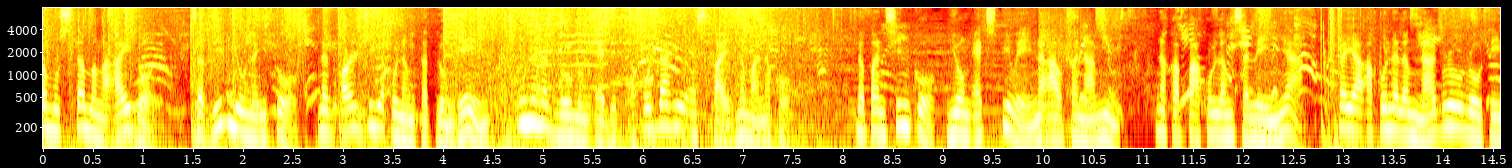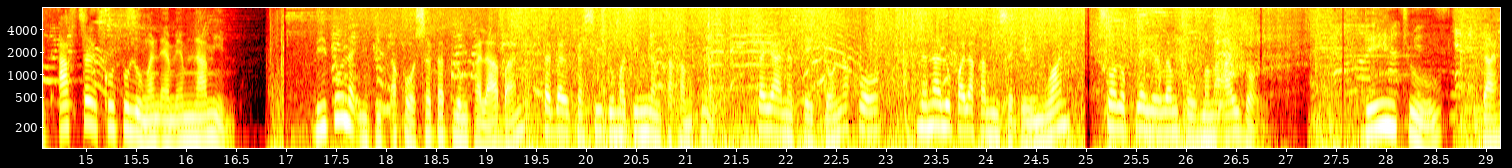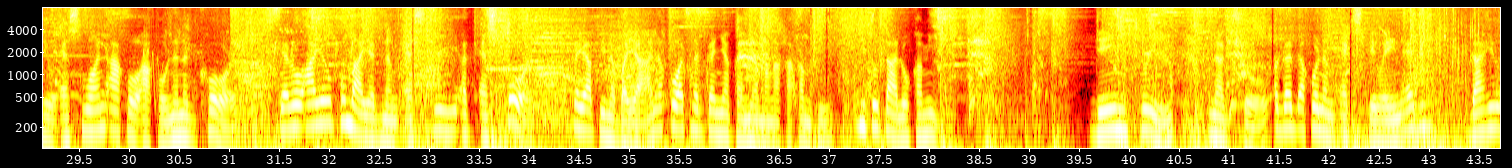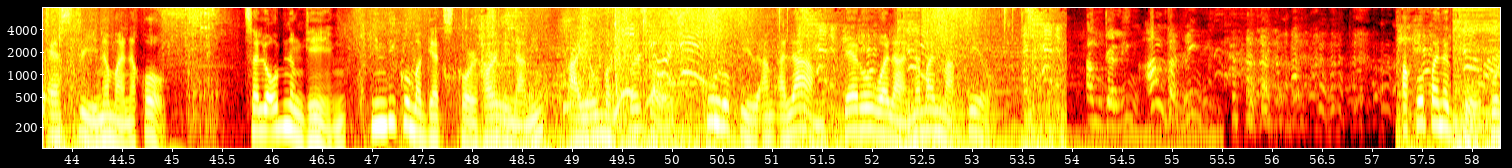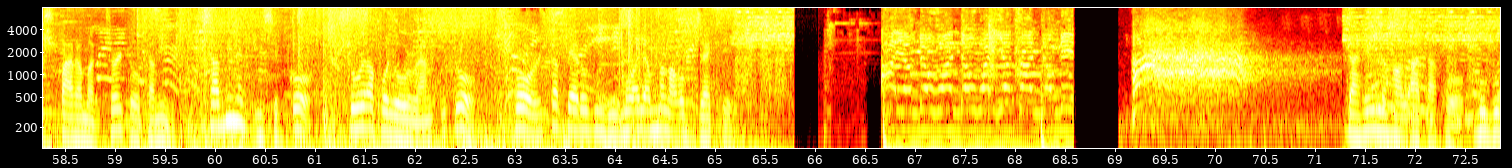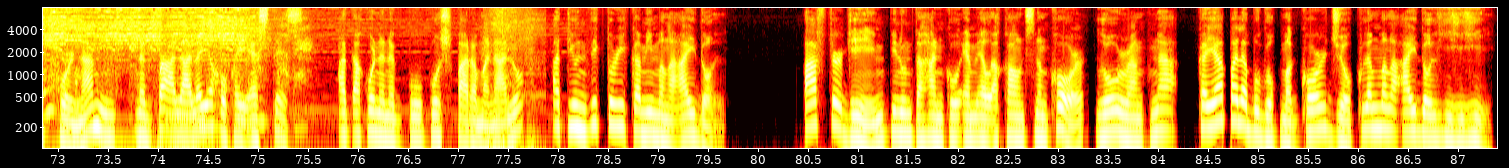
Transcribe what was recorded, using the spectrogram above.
Kamusta mga idol? Sa video na ito, nag-RG ako ng tatlong game, una nag-rolong edit ako dahil S5 naman ako. Napansin ko, yung XP lane na alpha namin, nakapako lang sa lane niya, kaya ako na lang nagro-rotate after ko tulungan MM namin. Dito naipit ako sa tatlong kalaban, tagal kasi dumating ng kakampi, kaya na-take ako, nanalo pala kami sa game 1, solo player lang po mga idol. Game 2, dahil S1 ako ako na nag-core, pero ayaw pumayag ng S3 at S4, kaya pinabayaan ako at nagkanya-kanya mga kakampi, dito talo kami. Game 3, nag-show agad ako ng XP lane edit, dahil S3 naman ako. Sa loob ng game, hindi ko mag-get score Harley namin, ayaw mag-turtle, puro kill ang alam, pero wala naman ma-kill. Ang galing! Ang galing! Ako pa nagpo-push para mag-turtle kami. Sabi nag-isip ko, sure ako low rank ito. 4 ka pero hindi mo alam mga objective. Dahil nahal at ako, bugok 4 namin, nagpaalalay ako kay Estes. At ako na nagpo-push para manalo, at yung victory kami mga idol. After game pinuntahan ko ML accounts ng core, low rank na, kaya pala bugok mag-core joke lang mga idol hihihi.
